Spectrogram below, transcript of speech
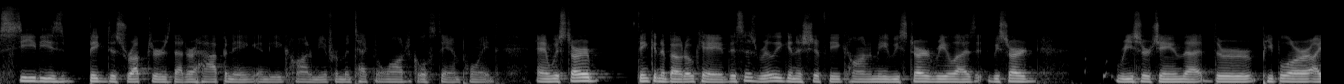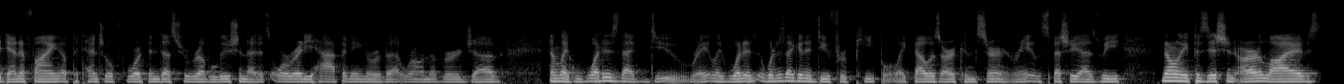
see these big disruptors that are happening in the economy from a technological standpoint, and we started thinking about okay this is really going to shift the economy. We started realizing we started researching that there people are identifying a potential fourth industrial revolution that it's already happening or that we're on the verge of. And like what does that do right? Like what is what is that going to do for people? Like that was our concern right? Especially as we not only position our lives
